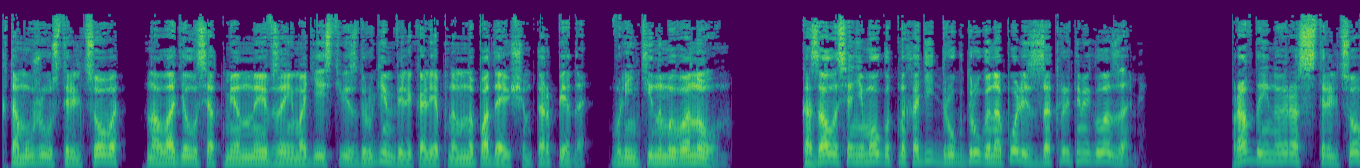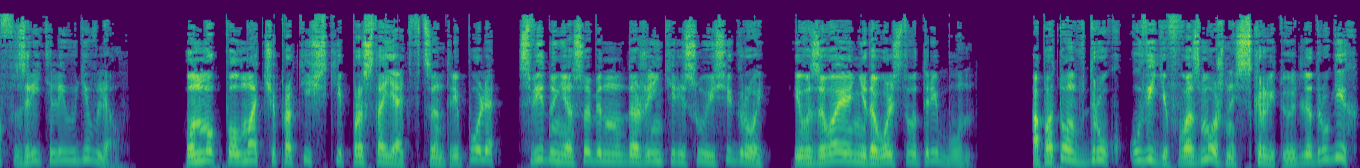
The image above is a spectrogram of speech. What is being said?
К тому же у Стрельцова наладилось отменное взаимодействие с другим великолепным нападающим торпеда, Валентином Ивановым. Казалось, они могут находить друг друга на поле с закрытыми глазами. Правда, иной раз Стрельцов зрителей удивлял. Он мог полматча практически простоять в центре поля, с виду не особенно даже интересуясь игрой и вызывая недовольство трибун. А потом, вдруг увидев возможность, скрытую для других,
